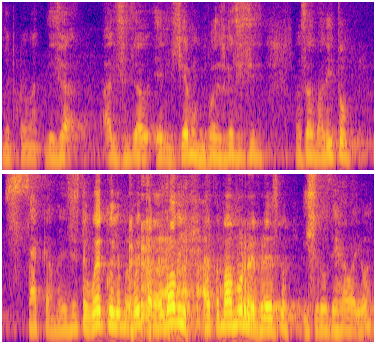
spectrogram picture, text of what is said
no hay problema. Decía al licenciado Eric Sherman, mi padre, sí, sí, no estás malito, sácame de este hueco, yo me voy para el lobby a tomar un refresco. Y se los dejaba yo.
